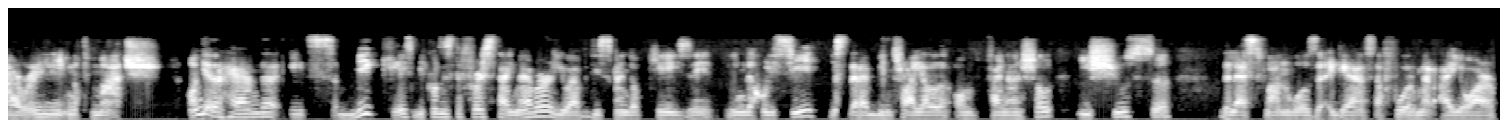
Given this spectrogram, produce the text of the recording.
are really not much. On the other hand, it's a big case because it's the first time ever you have this kind of case in the Holy See. Yes, there have been trial on financial issues. the last one was against a former IOR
